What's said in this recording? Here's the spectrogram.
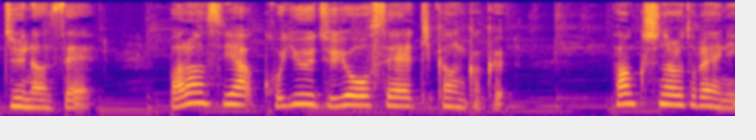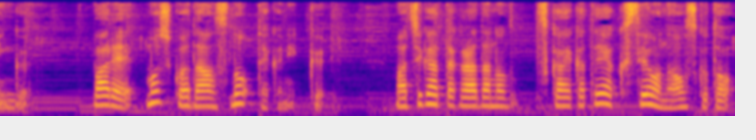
柔軟性、バランスや固有受容性期間覚、ファンクショナルトレーニング、バレエもしくはダンスのテクニック、間違った体の使い方や癖を直すこと、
